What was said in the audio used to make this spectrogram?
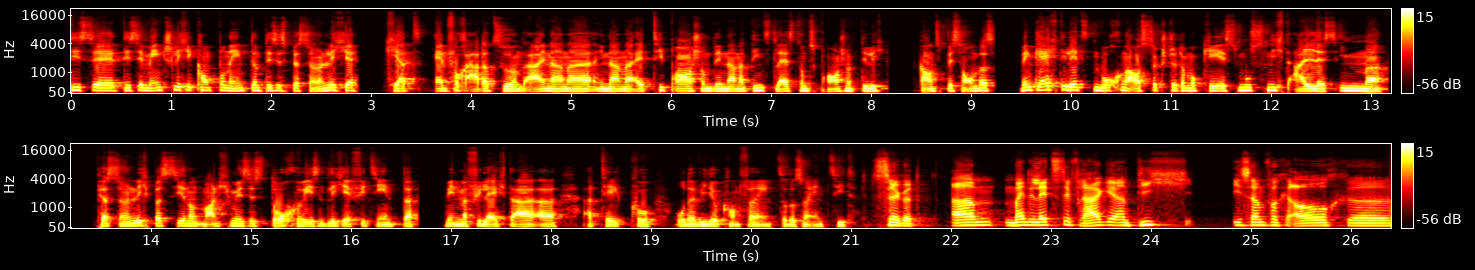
diese, diese menschliche Komponente und dieses Persönliche kehrt einfach auch dazu und auch in einer, in einer IT-Branche und in einer Dienstleistungsbranche natürlich ganz besonders. Wenngleich die letzten Wochen ausgestellt haben, okay, es muss nicht alles immer persönlich passieren und manchmal ist es doch wesentlich effizienter, wenn man vielleicht auch eine Telco oder Videokonferenz oder so einzieht. Sehr gut. Ähm, meine letzte Frage an dich ist einfach auch, äh,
